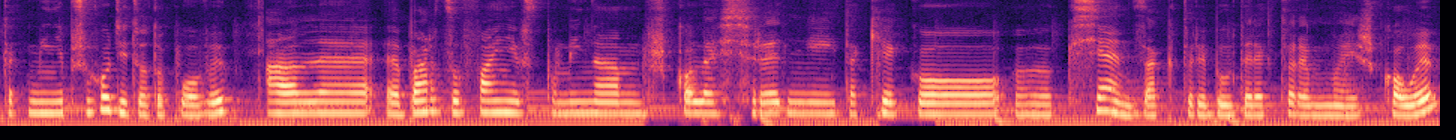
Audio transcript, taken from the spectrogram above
tak mi nie przychodzi to do głowy, ale e, bardzo fajnie wspominam w szkole średniej takiego e, księdza, który był dyrektorem mojej szkoły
